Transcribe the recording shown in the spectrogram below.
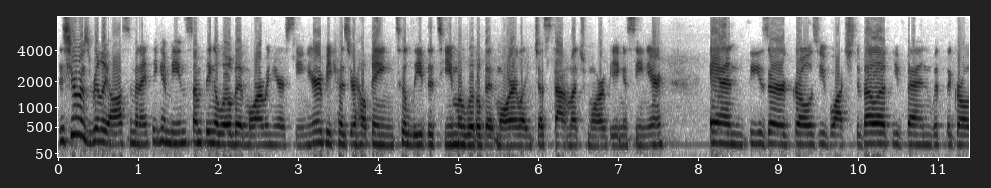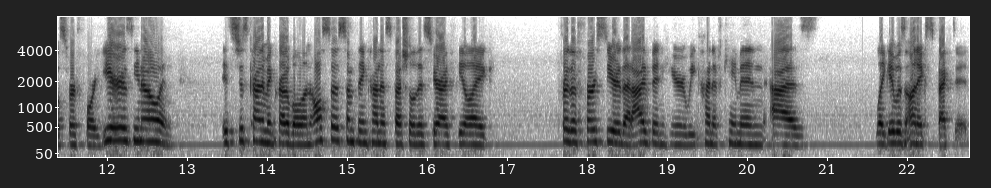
this year was really awesome, and I think it means something a little bit more when you're a senior because you're helping to lead the team a little bit more, like just that much more being a senior. And these are girls you've watched develop. You've been with the girls for four years, you know, and it's just kind of incredible. And also something kind of special this year. I feel like for the first year that I've been here, we kind of came in as like it was unexpected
